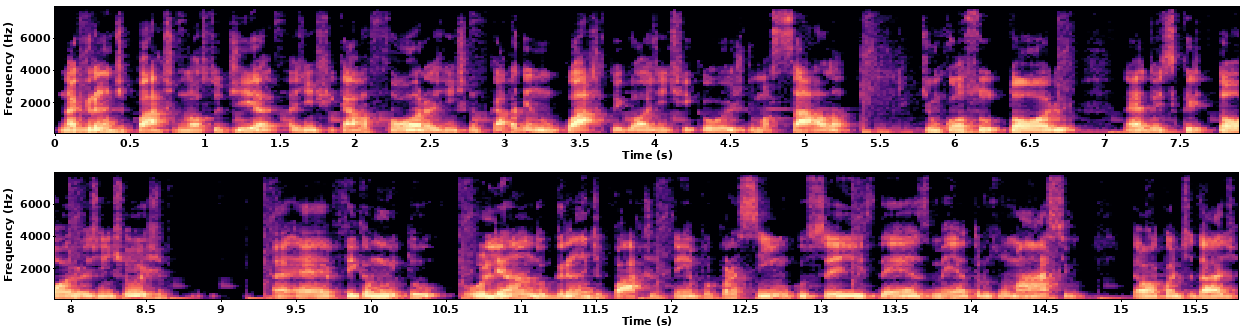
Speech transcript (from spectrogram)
Na grande parte do nosso dia, a gente ficava fora, a gente não ficava dentro de um quarto igual a gente fica hoje, de uma sala, de um consultório, né, de um escritório. A gente hoje é, é, fica muito olhando grande parte do tempo para 5, 6, 10 metros no máximo. Então a quantidade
